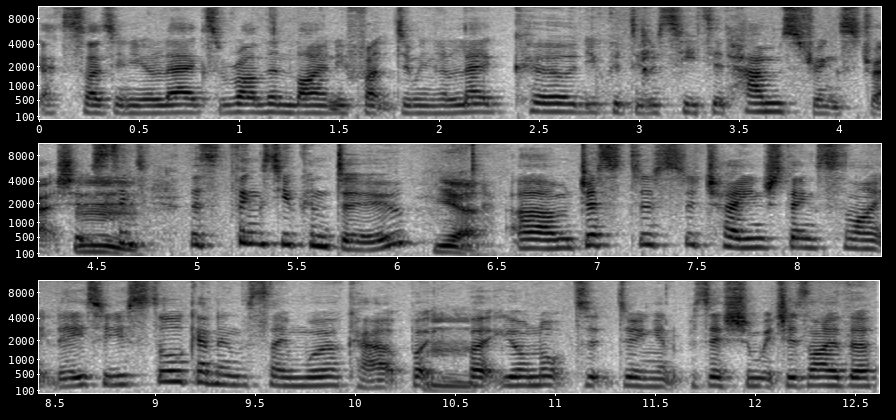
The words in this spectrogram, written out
exercising your legs, rather than lying in front doing a leg curl, you could do a seated hamstring stretch. It's Mm. things, there's things you can do Yeah. um, just just to change things slightly. So you're still getting the same workout, but Mm. but you're not doing it in a position which is either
